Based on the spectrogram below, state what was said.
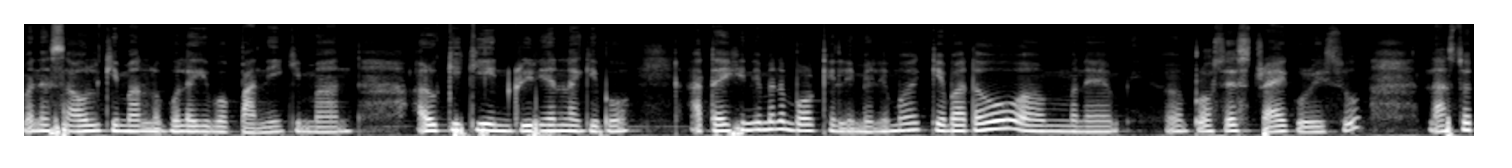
মানে চাউল কিমান ল'ব লাগিব পানী কিমান আৰু কি কি ইনগ্ৰিডিয়েণ্ট লাগিব আটাইখিনি মানে বৰ খেলি মেলি মই কেইবাটাও মানে প্ৰচেছ ট্ৰাই কৰিছোঁ। লাষ্টত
